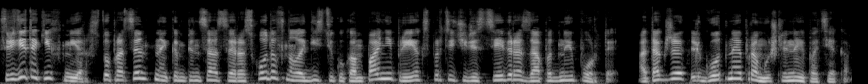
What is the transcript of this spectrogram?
Среди таких мер – стопроцентная компенсация расходов на логистику компаний при экспорте через северо-западные порты, а также льготная промышленная ипотека.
